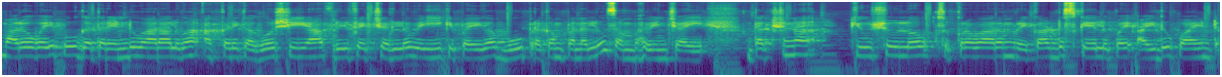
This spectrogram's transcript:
మరోవైపు గత రెండు వారాలుగా అక్కడి కగోషియా ప్రీఫెక్చర్లో వెయ్యికి పైగా భూ ప్రకంపనలు సంభవించాయి. దక్షిణ క్యూషులో శుక్రవారం రికార్డు స్కేలుపై ఐదు పాయింట్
